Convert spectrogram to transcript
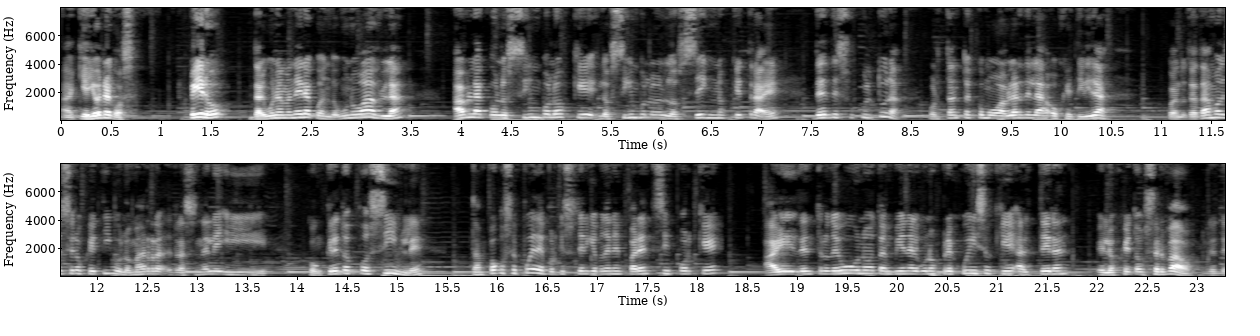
Aquí hay otra cosa. Pero, de alguna manera, cuando uno habla, habla con los símbolos que, los símbolos, los signos que trae desde su cultura. Por tanto, es como hablar de la objetividad. Cuando tratamos de ser objetivos lo más racionales y concretos posible, tampoco se puede, porque eso tiene que poner en paréntesis porque hay dentro de uno también algunos prejuicios que alteran el objeto observado, desde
